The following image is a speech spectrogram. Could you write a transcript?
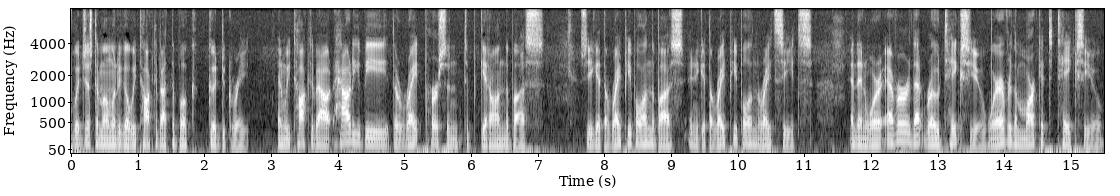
we just a moment ago we talked about the book Good to Great, and we talked about how do you be the right person to get on the bus. So you get the right people on the bus, and you get the right people in the right seats, and then wherever that road takes you, wherever the market takes you,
